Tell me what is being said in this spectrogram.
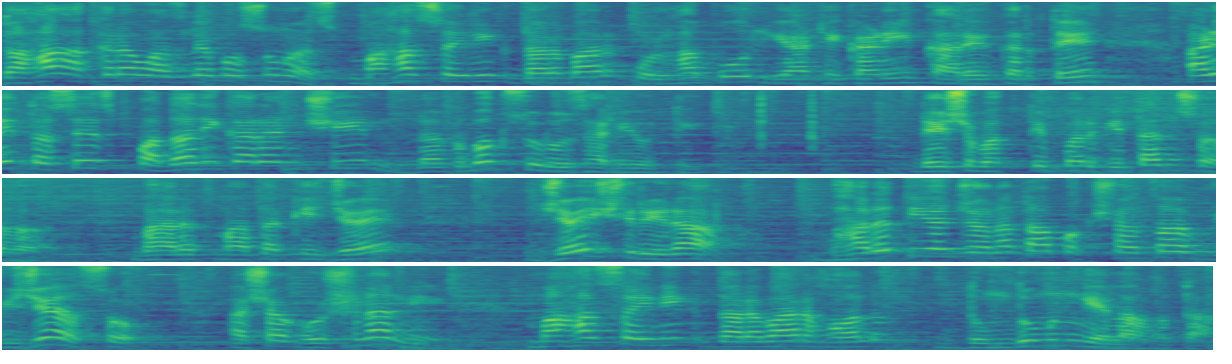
दहा अकरा वाजल्यापासूनच महासैनिक दरबार कोल्हापूर या ठिकाणी कार्यकर्ते आणि तसेच पदाधिकाऱ्यांची लगबग सुरू झाली होती. देशभक्तीपर गीतांसह भारत माता की जय जय श्रीराम भारतीय जनता पक्षाचा विजय असो अशा घोषणांनी महासैनिक दरबार हॉल दुमदुमून गेला होता.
